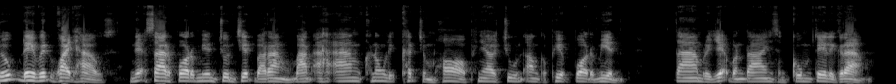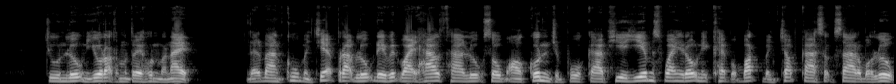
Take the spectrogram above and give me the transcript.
លោក David Whitehouse អ្នកសារព័ត៌មានជនជាតិបារាំងបានអះអាងក្នុងលិខិតចំហផ្ញើជូនអង្គភាពព័ត៌មានតាមរយៈបណ្ដាញសង្គម Telegram ជូនលោកនាយករដ្ឋមន្ត្រីហ៊ុនម៉ាណែតដែលបានគូសបញ្ជាក់ប្រាប់លោក David Whitehouse ថាលោកសូមអរគុណចំពោះការព្យាយាមស្វែងរកនិក្ខេបប័ណ្ណបញ្ចប់ការសិក្សារបស់លោក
